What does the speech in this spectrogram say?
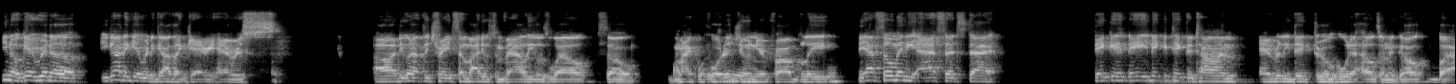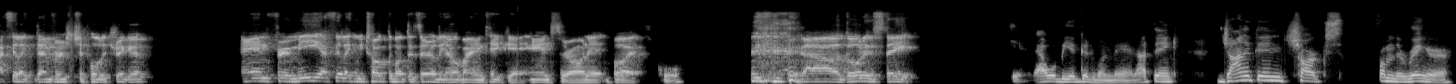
you know, get rid of you got to get rid of guys like Gary Harris. Uh, they're gonna have to trade somebody with some value as well. So Michael Porter Jr. probably. Mm-hmm. They have so many assets that they can they they can take the time and really dig through who the hell's gonna go. But I feel like Denver should pull the trigger. And for me, I feel like we talked about this earlier. I hope I didn't take an answer on it, but cool. uh, Golden State. Yeah, that would be a good one, man. I think Jonathan Tjarks from the Ringer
